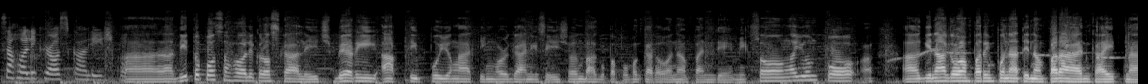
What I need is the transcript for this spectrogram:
sa Holy Cross College po? Ah, dito po sa Holy Cross College, very active po yung ating organization bago pa po magkaroon ng pandemic. So ngayon po, ah, ah, ginagawan pa rin po natin ng parahan kahit na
